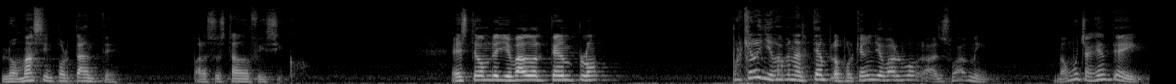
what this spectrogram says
lo más importante para su estado físico. Este hombre llevado al templo, ¿por qué lo llevaban al templo? ¿Por qué no llevarlo al Swami? Va mucha gente ahí.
